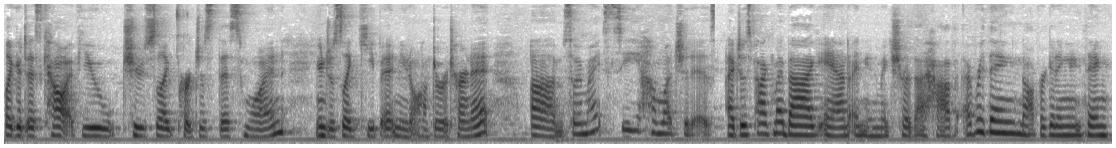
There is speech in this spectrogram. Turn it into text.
like a discount if you choose to like purchase this one. You can just like keep it and you don't have to return it. Um, so I might see how much it is. I just packed my bag and I need to make sure that I have everything, not forgetting anything,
